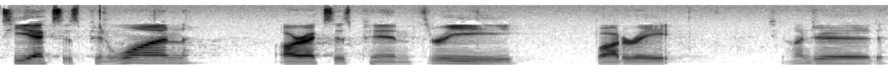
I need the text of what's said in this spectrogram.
TX is pin 1, RX is pin 3, baud rate 200,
